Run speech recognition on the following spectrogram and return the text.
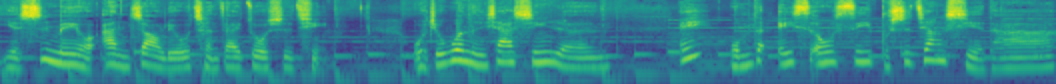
也是没有按照流程在做事情。我就问了一下新人：“哎，我们的 SOC 不是这样写的啊？”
